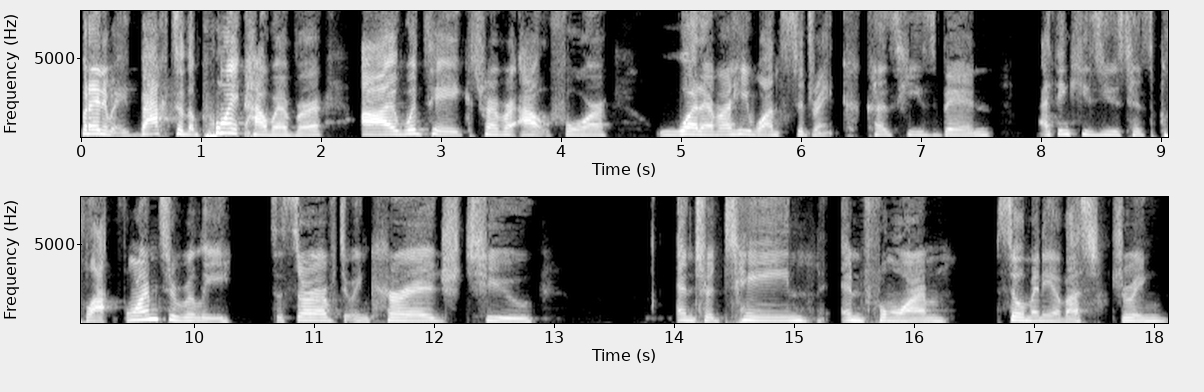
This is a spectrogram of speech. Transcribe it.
But anyway, back to the point, however, I would take Trevor out for whatever he wants to drink because he's been I think he's used his platform to really to serve, to encourage, to entertain, inform, so many of us during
